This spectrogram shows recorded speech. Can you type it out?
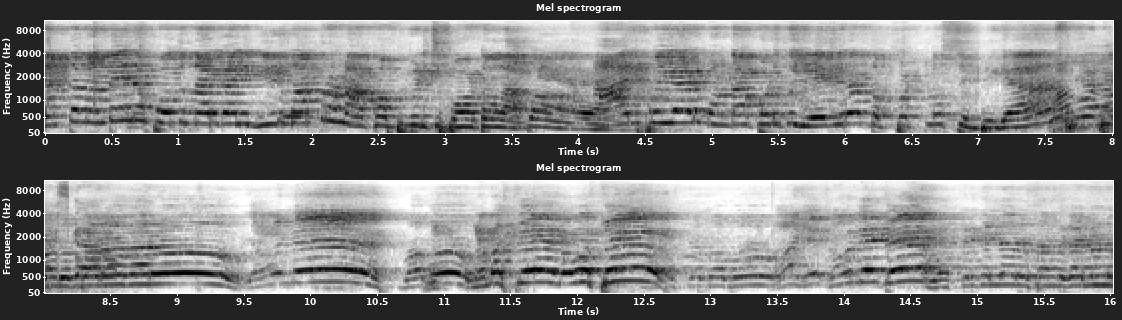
ఎంతమంది అయినా పోతున్నారు కానీ వీడు మాత్రం నా కప్పు విడిచిపోవటంలా. ఆరిపోయాడు మొండా కొడుకు ఏదిరా దుప్పట్లో సుబ్బిగా. నమస్తే నమస్తే బాబు ఆ, ఏ కౌలేటే? ఎక్కడికి వెళ్ళారు సంతకాడి నుండి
